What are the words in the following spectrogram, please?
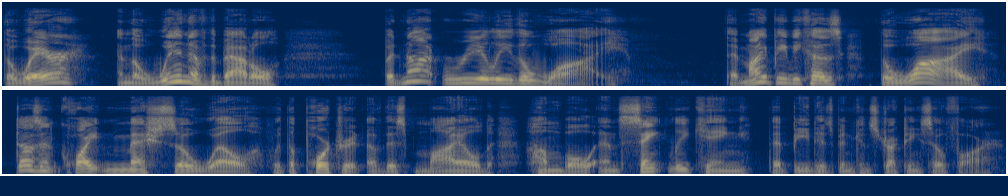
the where, and the when of the battle, but not really the why. That might be because the why doesn't quite mesh so well with the portrait of this mild, humble, and saintly king that Bede has been constructing so far.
